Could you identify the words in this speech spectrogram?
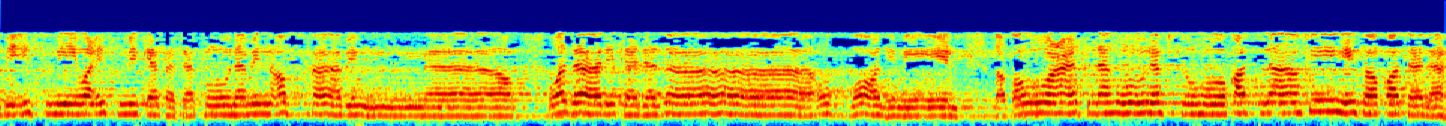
باسمي واسمك فتكون من أصحاب النار وذلك جزاء الظالمين. فطوعت له نفسه قتل أخيه فقتله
